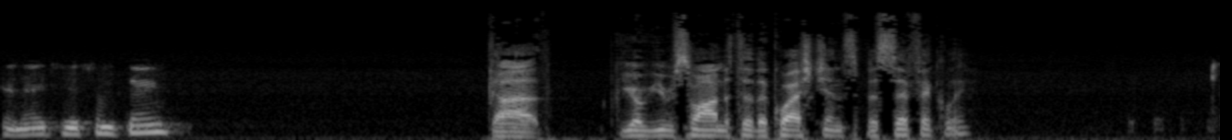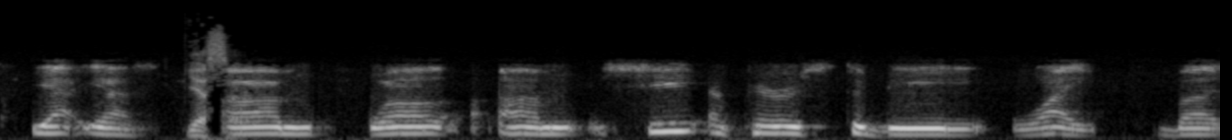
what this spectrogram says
Can I say something? Uh, you, you responded to the question specifically. Yeah. Yes. Yes, sir. Um, well, um, she appears to be white, but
